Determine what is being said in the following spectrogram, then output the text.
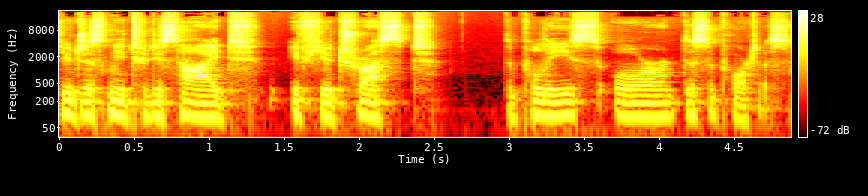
you just need to decide if you trust the police or the supporters.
